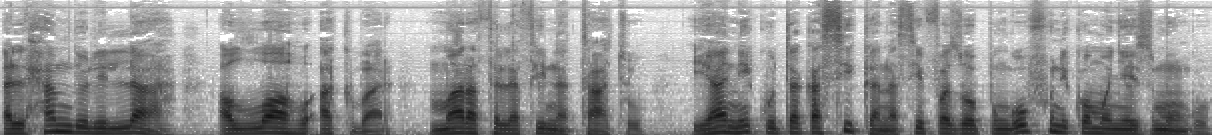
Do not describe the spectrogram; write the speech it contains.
alhamdulillah, allahu akbar mara 33, yaani kutakasika na sifa za upungufu ni kwa Mwenyezi Mungu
